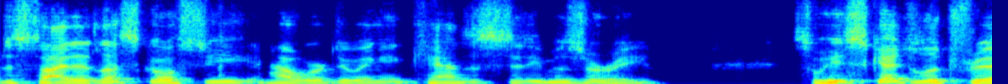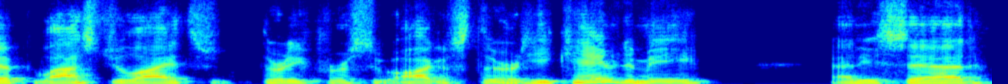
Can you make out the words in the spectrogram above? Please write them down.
decided, let's go see how we're doing in Kansas City, Missouri. So he scheduled a trip last July 31st through August 3rd. He came to me and he said,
